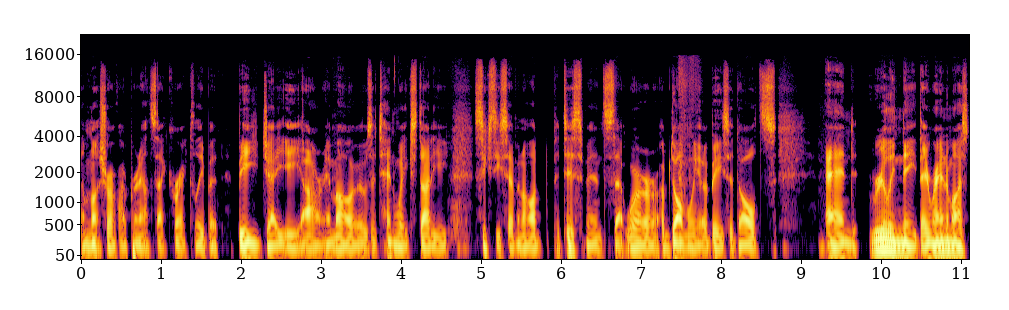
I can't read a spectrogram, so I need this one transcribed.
I'm not sure if I pronounced that correctly, but B J E R M O. It was a 10 week study, 67 odd participants that were abdominally obese adults and really neat. They randomized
